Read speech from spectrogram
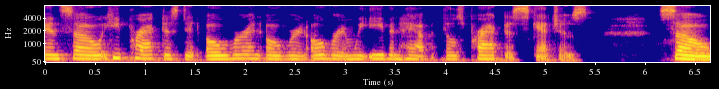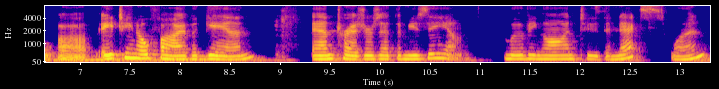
And so he practiced it over and over and over, and we even have those practice sketches. So uh, 1805 again, and treasures at the museum. Moving on to the next one.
